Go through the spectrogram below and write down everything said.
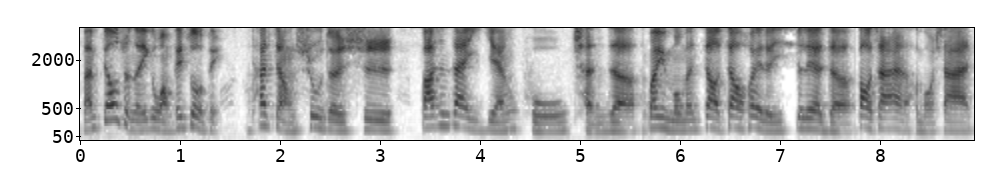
蛮标准的一个网飞作品。它讲述的是发生在盐湖城的关于摩门教教会的一系列的爆炸案和谋杀案。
